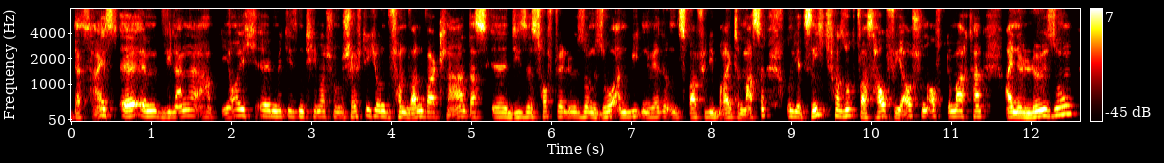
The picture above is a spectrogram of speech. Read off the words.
Das heißt, äh, ähm, wie lange habt ihr euch äh, mit diesem Thema schon beschäftigt und von wann war klar, dass äh, diese Softwarelösung so anbieten werde und zwar für die breite Masse und jetzt nicht versucht, was Haufe ja auch schon oft gemacht hat, eine Lösung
